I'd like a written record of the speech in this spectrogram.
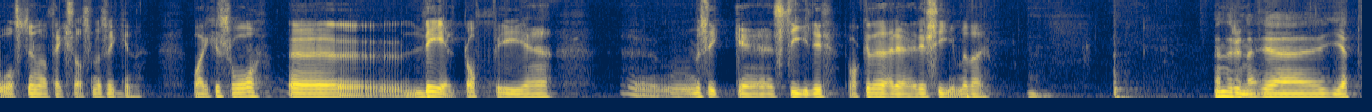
Austin og Texas-musikken. Var ikke så eh, delt opp i eh, musikkstiler. Det var ikke det der regimet der. Men Rune, eh, i et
